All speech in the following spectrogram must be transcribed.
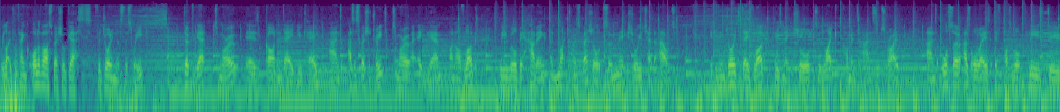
we'd like to thank all of our special guests for joining us this week. Don't forget, tomorrow is Garden Day UK, and as a special treat, tomorrow at 8pm on our vlog, we will be having a nighttime special, so make sure you check that out. If you've enjoyed today's vlog, please make sure to like, comment, and subscribe. And also, as always, if possible, please do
